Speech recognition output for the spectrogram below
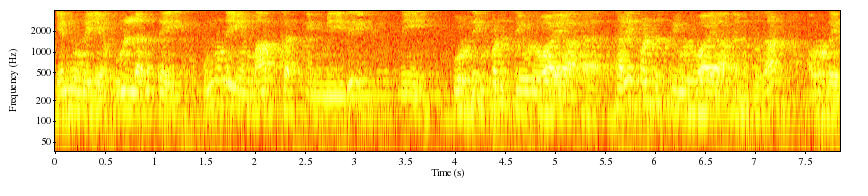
என்னுடைய உள்ளத்தை உன்னுடைய மார்க்கத்தின் மீது நீ உறுதிப்படுத்தி விடுவாயாக தரைப்படுத்தி விடுவாயாக என்றுதான் அவருடைய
